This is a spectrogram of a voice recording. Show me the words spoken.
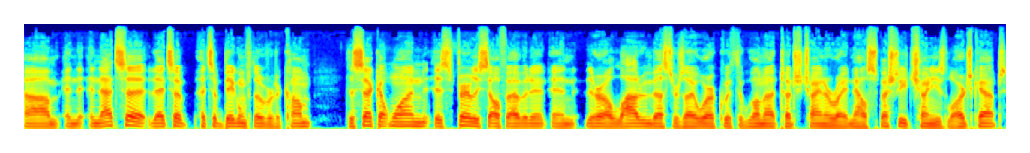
um, and and that's a that's a that's a big one for the overcome. The second one is fairly self-evident, and there are a lot of investors I work with that will not touch China right now, especially Chinese large caps,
